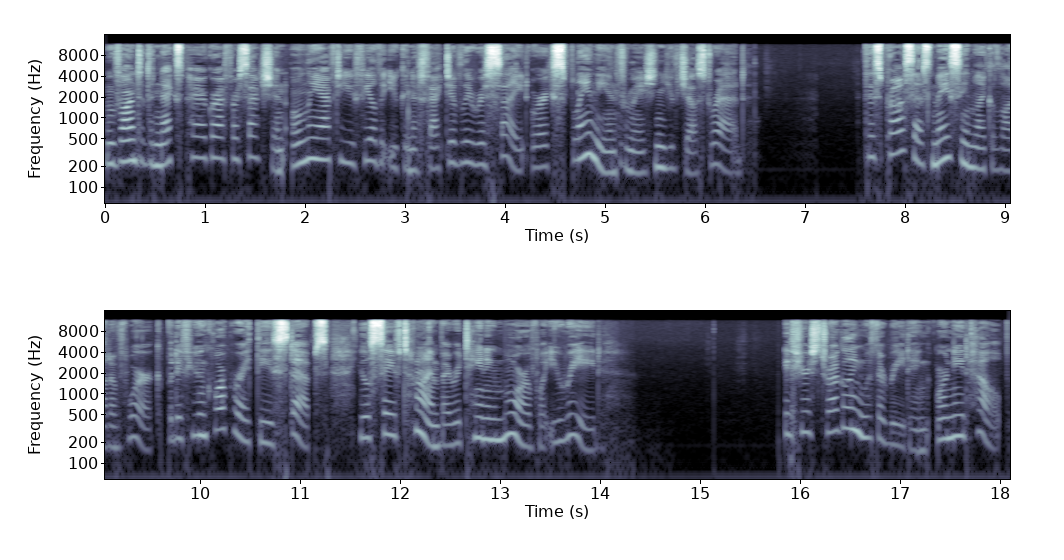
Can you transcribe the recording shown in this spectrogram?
Move on to the next paragraph or section only after you feel that you can effectively recite or explain the information you've just read. This process may seem like a lot of work, but if you incorporate these steps, you'll save time by retaining more of what you read. If you're struggling with a reading or need help,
